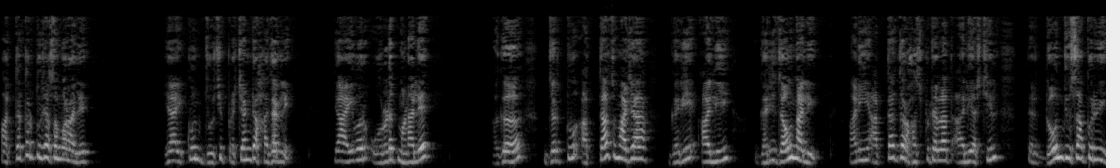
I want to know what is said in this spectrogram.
आत्ता तर तुझ्या समोर आले. हे ऐकून जोशी प्रचंड हादरले. त्या आईवर ओरडत म्हणाले अगं जर तू आत्ताच माझ्या घरी आली घरी जाऊन आली आणि आत्ताच जर हॉस्पिटलात आली असशील तर दोन दिवसापूर्वी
